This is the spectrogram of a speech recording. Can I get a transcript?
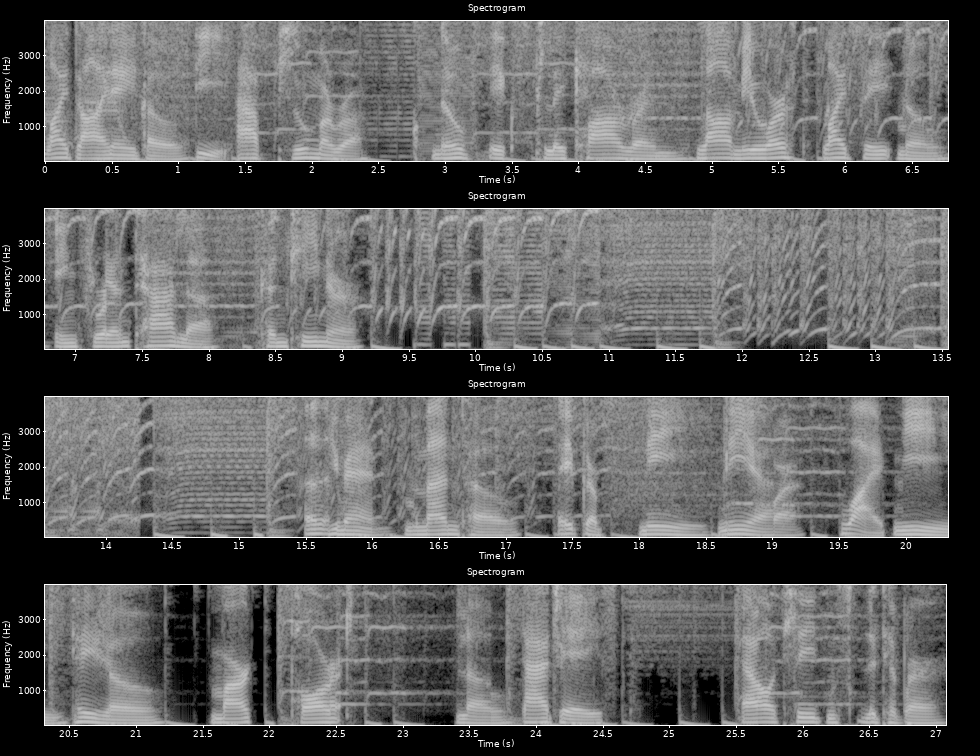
White Diego de Apumara. No explicaron la muerte no enfrentada container. Un momento, apes ni near, white ni hejo, mark port. Low Digest LT Splitteber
